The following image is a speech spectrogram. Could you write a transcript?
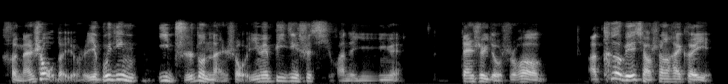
很难受的，有时候也不一定一直都难受，因为毕竟是喜欢的音乐，但是有时候啊特别小声还可以，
